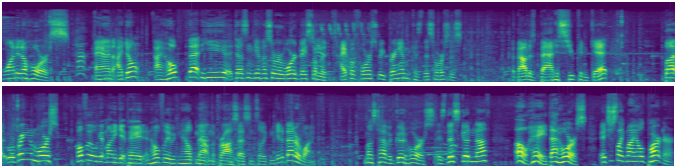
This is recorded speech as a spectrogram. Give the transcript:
wanted a horse. And I don't, I hope that he doesn't give us a reward based on the type of horse we bring him, because this horse is about as bad as you can get. But we're bringing him horse. Hopefully we'll get money, get paid, and hopefully we can help him out in the process until he can get a better one. Must have a good horse. Is this good enough? Oh, hey, that horse. It's just like my old partner.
